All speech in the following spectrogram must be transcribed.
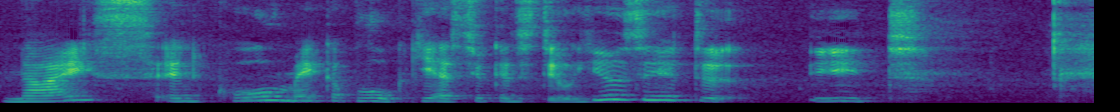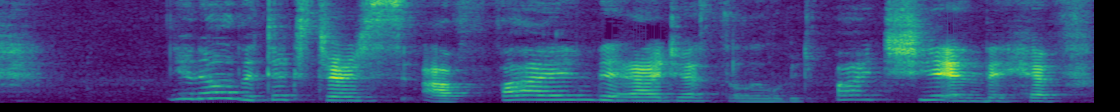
nice and cool makeup look. Yes you can still use it. It you know the textures are fine they are just a little bit patchy and they have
